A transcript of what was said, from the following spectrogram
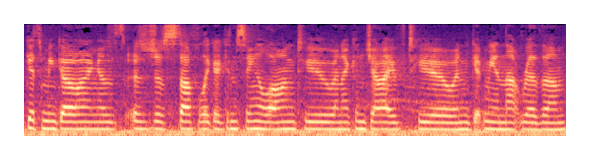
gets me going is is just stuff like I can sing along to and I can jive to and get me in that rhythm.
